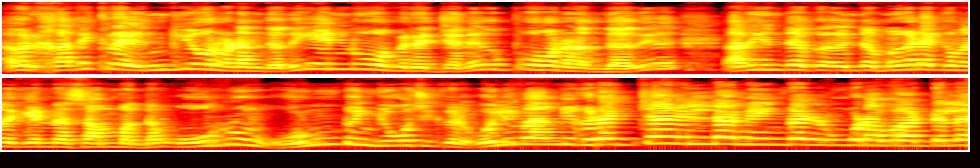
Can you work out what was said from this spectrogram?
அவர் கதைக்கிற எங்கேயோ நடந்தது என்னவோ பிரச்சனை இப்போ நடந்தது அது இந்த இந்த மேடைக்கு அதுக்கு என்ன சம்பந்தம்? ஒரு ஒன்றும் யோசிக்கல. ஒலி வாங்கி கிடைச்சா எல்லாம் நீங்கள் உங்களோட பாட்டில்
